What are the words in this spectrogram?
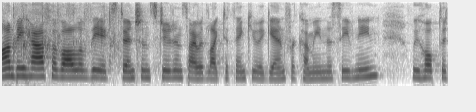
On behalf of all of the extension students, I would like to thank you again for coming this evening. We hope that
